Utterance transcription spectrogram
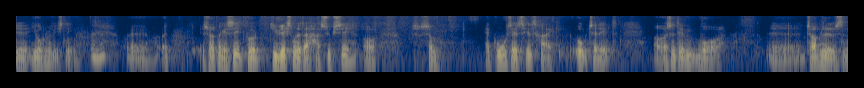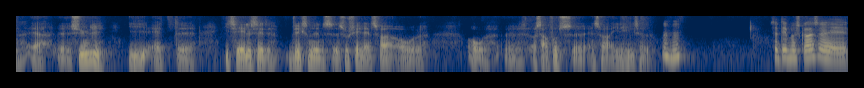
øh, i undervisningen. Mm-hmm. Øh, og jeg synes også, man kan se på de virksomheder, der har succes og som er gode til at tiltrække ung talent, og også dem, hvor øh, topledelsen er øh, synlig i at øh, i talesætte virksomhedens øh, sociale ansvar og, øh, og, øh, og samfundsansvar i det hele taget. Mm-hmm. Så det er måske også øh,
